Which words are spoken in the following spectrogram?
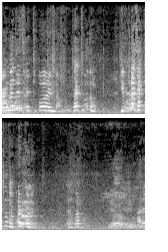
గంగా చేసి చచ్చిపోయండి చచ్చిపోతాం. ఇప్పుడే చచ్చిపోతాం. పట్టుకొని పడతాం అరే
